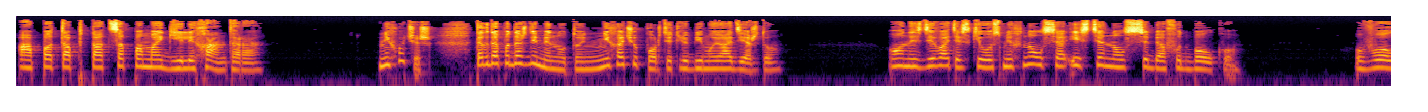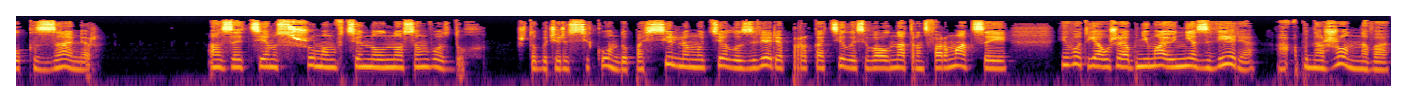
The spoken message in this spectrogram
а потоптаться по могиле Хантера. «Не хочешь? Тогда подожди минуту, не хочу портить любимую одежду». Он издевательски усмехнулся и стянул с себя футболку. Волк замер, а затем с шумом втянул носом воздух, чтобы через секунду по сильному телу зверя прокатилась волна трансформации, и вот я уже обнимаю не зверя, а обнаженного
